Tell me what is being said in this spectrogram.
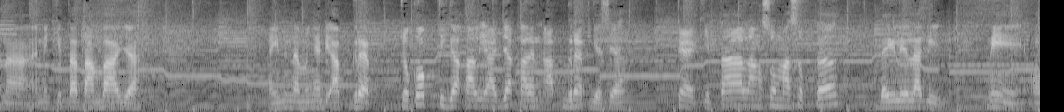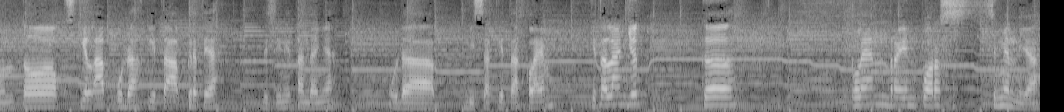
Nah ini kita tambah aja. Nah ini namanya di upgrade. Cukup tiga kali aja kalian upgrade guys ya. Oke kita langsung masuk ke daily lagi. Nih untuk skill up udah kita upgrade ya. Di sini tandanya udah bisa kita klaim kita lanjut ke clan reinforcement ya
